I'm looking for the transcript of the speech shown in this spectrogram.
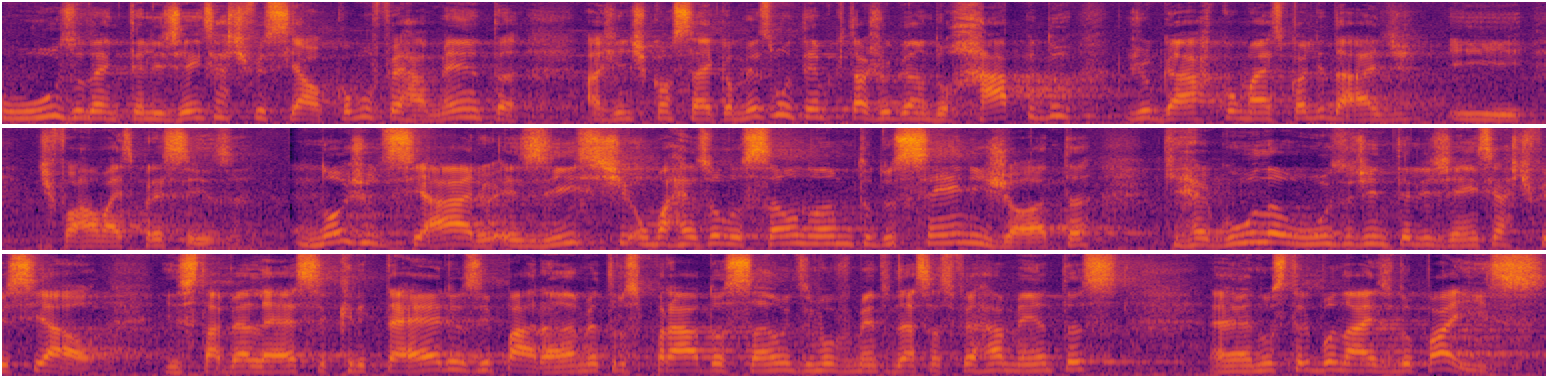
o uso da inteligência artificial como ferramenta, a gente consegue, ao mesmo tempo que está julgando rápido, julgar com mais qualidade e de forma mais precisa. No Judiciário, existe uma resolução no âmbito do CNJ que regula o uso de inteligência artificial e estabelece critérios e parâmetros para a adoção e desenvolvimento dessas ferramentas eh, nos tribunais do país.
